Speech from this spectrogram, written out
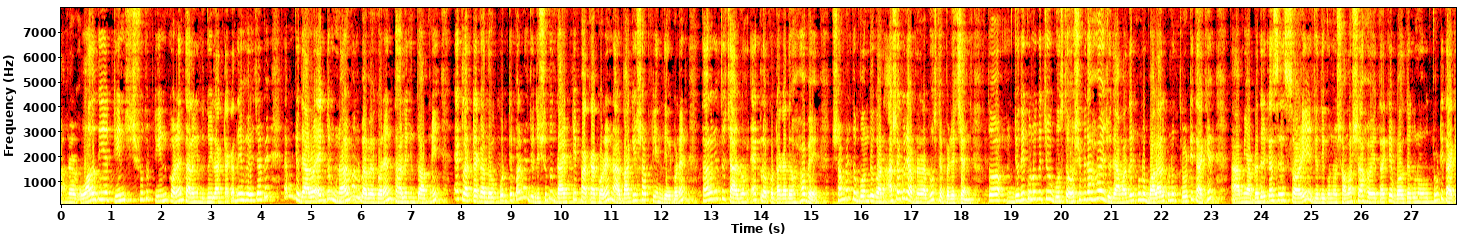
আপনার ওয়াল দিয়ে টিন, শুধু টিন করেন, তাহলে কিন্তু দুই লাখ টাকা দিয়ে হয়ে যাবে। এবং যদি আরও একদম নর্মালভাবে করেন, তাহলে কিন্তু আপনি এক লাখ টাকা দিয়েও করতে পারবেন। যদি শুধু দায়িত্বটি পাকা করেন, আর বাকি সব টিন দিয়ে করেন, তাহলে কিন্তু চার রুম এক লক্ষ টাকা দেওয়া হবে। সম্মানিত বন্ধুগণ, আশা করি আপনারা বুঝতে পেরেছেন। তো যদি কোনো কিছু বুঝতে অসুবিধা হয়, যদি আমাদের কোনো বলার কোনো ত্রুটি থাকে, আমি আপনাদের কাছে সরি যদি কোনো সমস্যা হয়ে থাকে, বলতে কোনো ত্রুটি থাকে,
